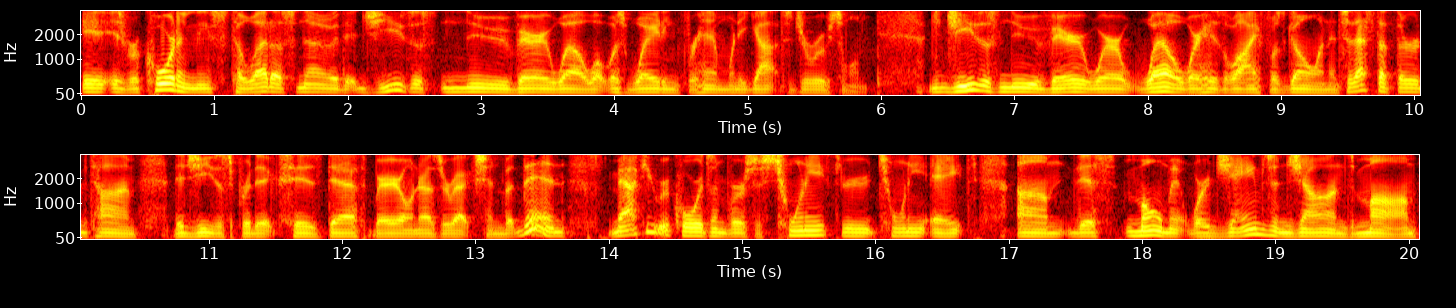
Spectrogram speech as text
is, is, recording this to let us know that Jesus knew very well what was waiting for him when he got to Jerusalem. Jesus knew very well where his life was going. And so that's the third time that Jesus predicts his death, burial, and resurrection. But then Matthew records in verses 20 through 28 um, this moment where James and John's mom,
